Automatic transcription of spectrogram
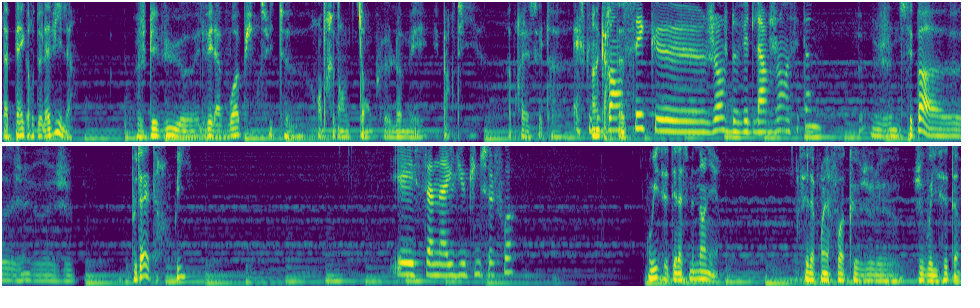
la pègre de la ville. Je l'ai vu élever la voix, puis ensuite rentrer dans le temple. L'homme est, est parti. Après cette... euh, Est-ce que vous incartade. pensez que Georges devait de l'argent à cet homme? Je ne sais pas, euh, je... je- Peut-être, oui. Et ça n'a eu lieu qu'une seule fois? Oui, c'était la semaine dernière. C'est la première fois que je, le, je voyais cet homme.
